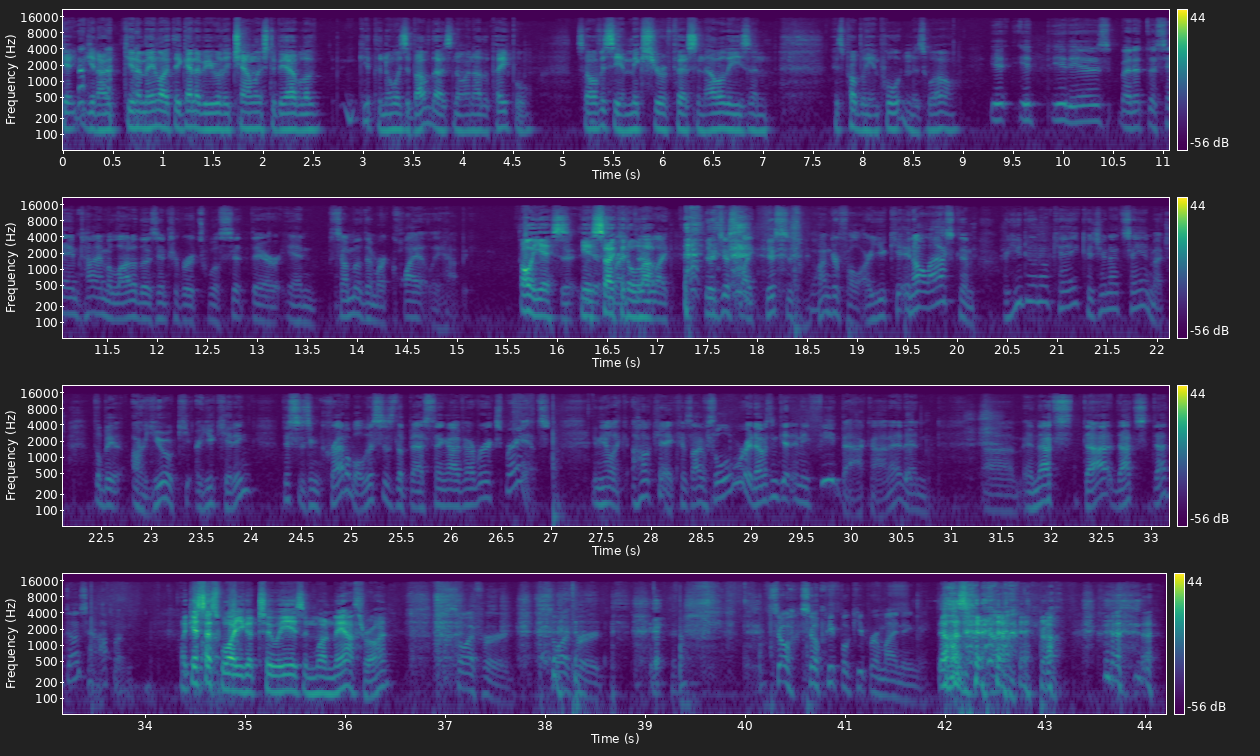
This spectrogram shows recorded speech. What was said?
Get, you know, do you know what I mean? Like they're going to be really challenged to be able to get the noise above those nine other people. So obviously a mixture of personalities and is probably important as well. It, it it is, but at the same time, a lot of those introverts will sit there, and some of them are quietly happy. Oh yes, they're, yes, soak right, it all up. Like, they're just like, this is wonderful. Are you? kidding? And I'll ask them, are you doing okay? Because you're not saying much. They'll be, are you? okay? Are you kidding? This is incredible. This is the best thing I've ever experienced. And you're like, okay, because I was a little worried. I wasn't getting any feedback on it, and um, and that's that that's that does happen. I guess that's why you got two ears and one mouth, right? So I've heard. So I've heard. So so people keep reminding me. Uh, right.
